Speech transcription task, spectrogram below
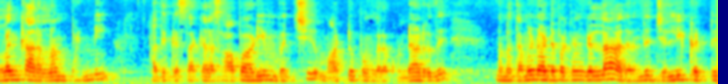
அலங்காரம்லாம் பண்ணி அதுக்கு சக்கர சாப்பாடையும் வச்சு மாட்டுப் பொங்கலை கொண்டாடுறது. நம்ம தமிழ்நாட்டு பக்கங்கள்லாம் அதை வந்து ஜல்லிக்கட்டு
